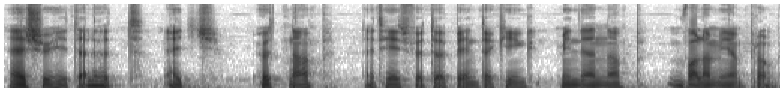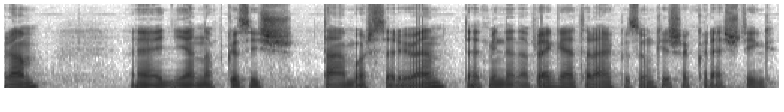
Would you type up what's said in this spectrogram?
első hét előtt egy öt nap, tehát hétfőtől péntekig minden nap valamilyen program, egy ilyen napközis táborszerűen, tehát minden nap reggel találkozunk, és akkor estig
